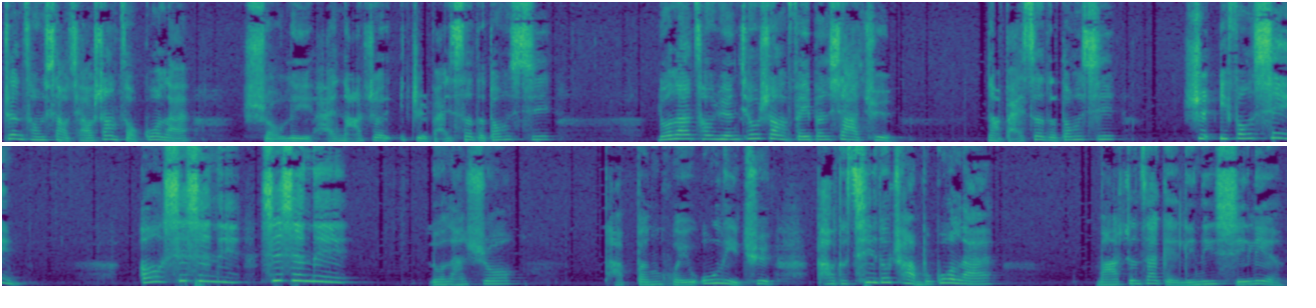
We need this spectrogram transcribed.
正从小桥上走过来，手里还拿着一纸白色的东西。罗兰从圆丘上飞奔下去，那白色的东西。是一封信。哦，谢谢你，谢谢你，罗兰说。他奔回屋里去，跑得气都喘不过来。妈正在给玲玲洗脸，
